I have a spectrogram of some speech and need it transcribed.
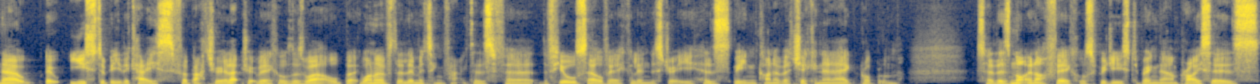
Now, it used to be the case for battery electric vehicles as well, but one of the limiting factors for the fuel cell vehicle industry has been kind of a chicken and egg problem. So there's not enough vehicles produced to bring down prices,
